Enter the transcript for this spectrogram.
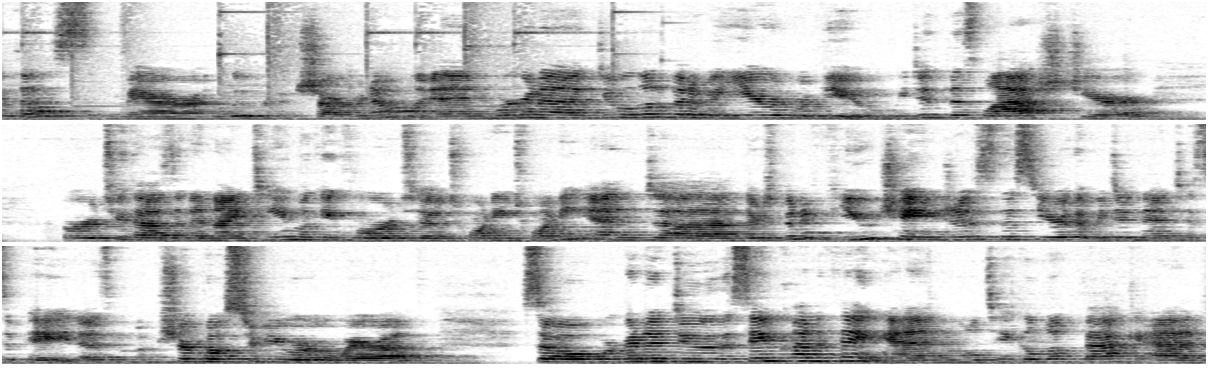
with us Mayor Luke Charbonneau, and we're gonna do a little bit of a year in review. We did this last year for 2019, looking forward to 2020, and uh, there's been a few changes this year that we didn't anticipate, as I'm sure most of you are aware of. So we're gonna do the same kind of thing, and we'll take a look back at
